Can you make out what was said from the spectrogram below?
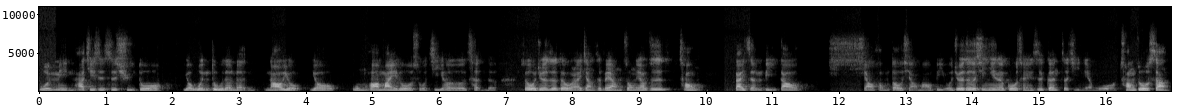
文明，它其实是许多有温度的人，然后有有文化脉络所集合而成的。所以我觉得这对我来讲是非常重要。就是从带针笔到小红豆、小毛笔，我觉得这个新鲜的过程也是跟这几年我创作上。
